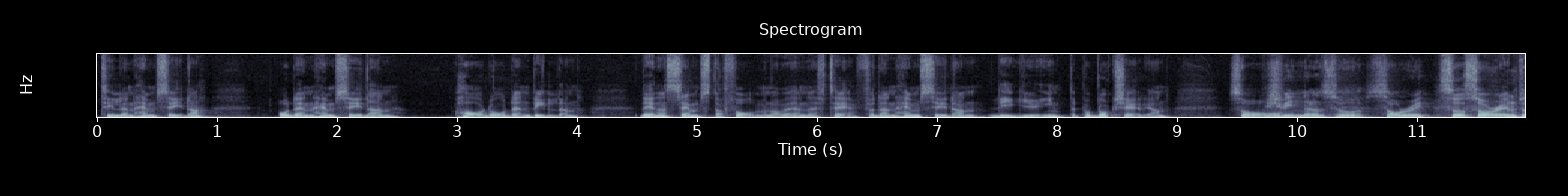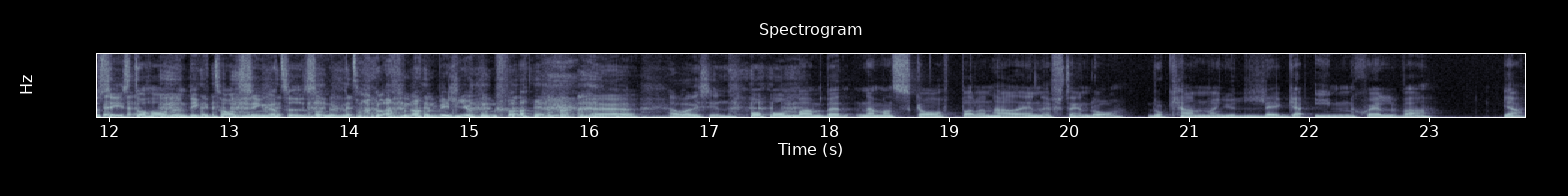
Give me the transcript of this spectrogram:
till en hemsida. Och den hemsidan har då den bilden. Det är den sämsta formen av NFT. För den hemsidan ligger ju inte på blockkedjan. Så, Försvinner den så, sorry. så sorry, precis. Då har du en digital signatur som du betalar någon miljon för. Eh, Det var ju synd. och om man, när man skapar den här NFTn då, då kan man ju lägga in själva ja,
